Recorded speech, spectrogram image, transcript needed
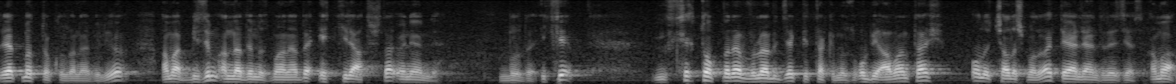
Redmond da kullanabiliyor. Ama bizim anladığımız manada etkili atışlar önemli burada. İki, yüksek toplara vurabilecek bir takımız. O bir avantaj. Onu çalışma olarak değerlendireceğiz. Ama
